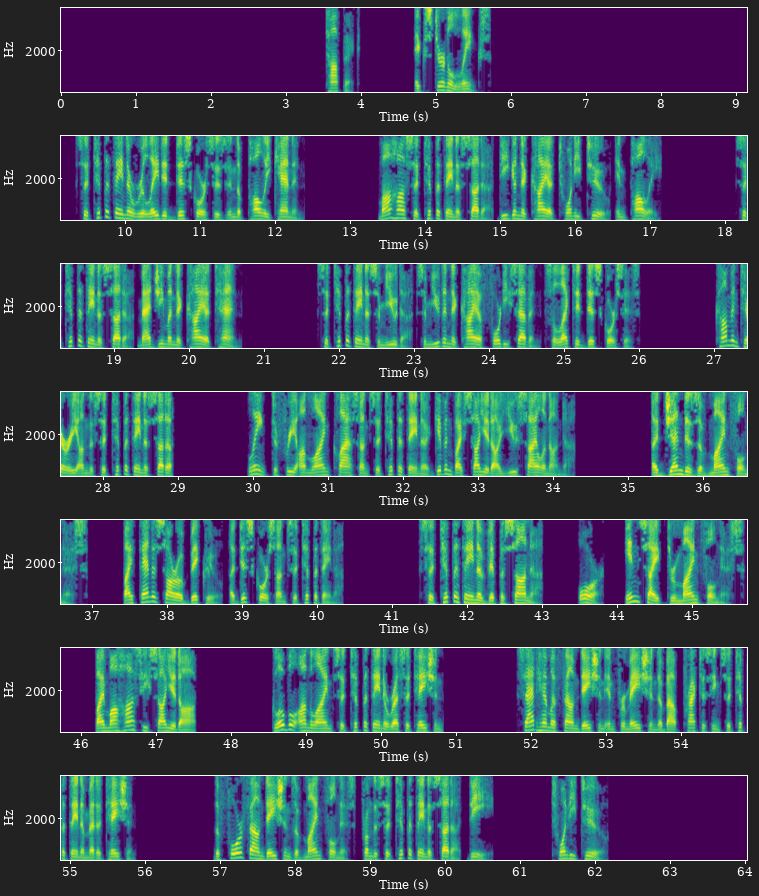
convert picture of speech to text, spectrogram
External links. Satipatthana-related discourses in the Pali Canon Maha Satipatthana Sutta Digha Nikaya 22 in Pali. Satipatthana Sutta Majjhima Nikaya 10 Satipatthana Samyutta Samyutta Nikaya 47 Selected Discourses. Commentary on the Satipatthana Sutta. Link to free online class on Satipatthana given by Sayadaw U. Silananda. Agendas of Mindfulness By Thanissaro Bhikkhu, A Discourse on Satipatthana. Satipatthana Vipassana, or Insight Through Mindfulness, by Mahasi Sayadaw. Global Online Satipatthana Recitation Saddhamma Foundation Information about practicing Satipatthana meditation. The Four Foundations of Mindfulness, from the Satipatthana Sutta, d. 22.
